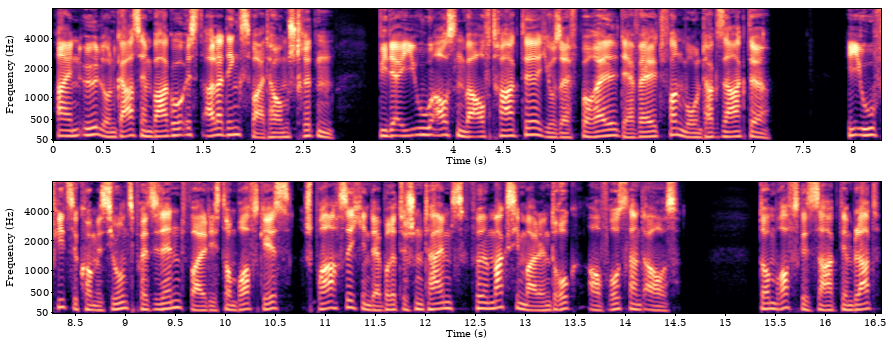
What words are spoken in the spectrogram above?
Ein Öl- und Gasembargo ist allerdings weiter umstritten, wie der EU-Außenbeauftragte Josef Borrell der Welt von Montag sagte. EU-Vizekommissionspräsident Valdis Dombrovskis sprach sich in der britischen Times für maximalen Druck auf Russland aus. Dombrovskis sagt im Blatt,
